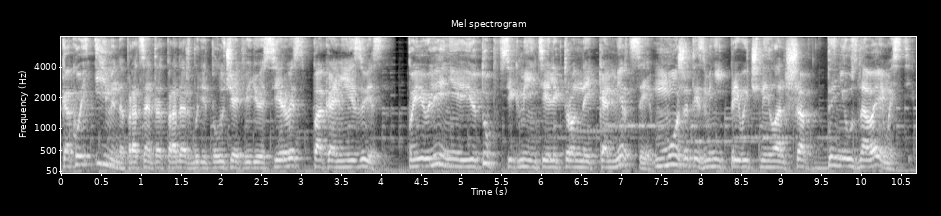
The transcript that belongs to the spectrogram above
Какой именно процент от продаж будет получать видеосервис, пока неизвестно. Появление YouTube в сегменте электронной коммерции может изменить привычный ландшафт до неузнаваемости.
